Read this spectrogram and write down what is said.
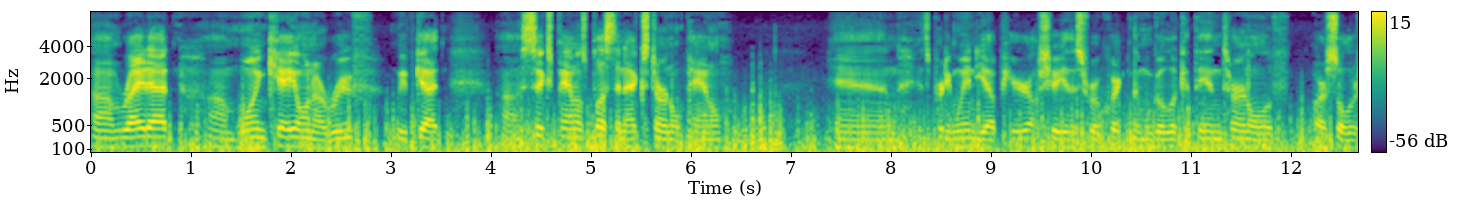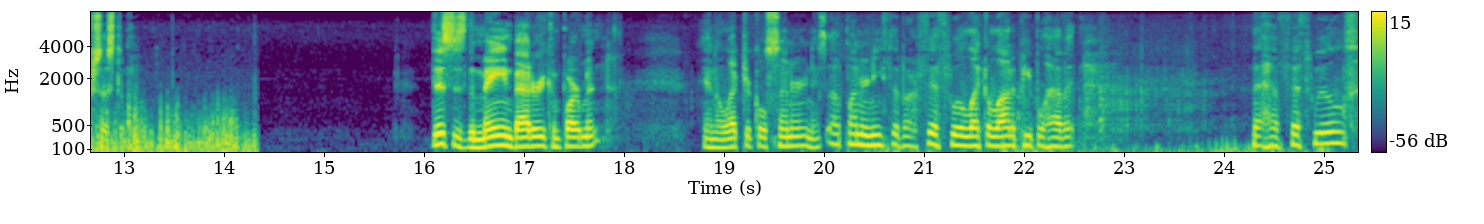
um, right at um, 1K on our roof. We've got uh, six panels plus an external panel and it's pretty windy up here. I'll show you this real quick and then we'll go look at the internal of our solar system. This is the main battery compartment and electrical center and it's up underneath of our fifth wheel like a lot of people have it that have fifth wheels.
